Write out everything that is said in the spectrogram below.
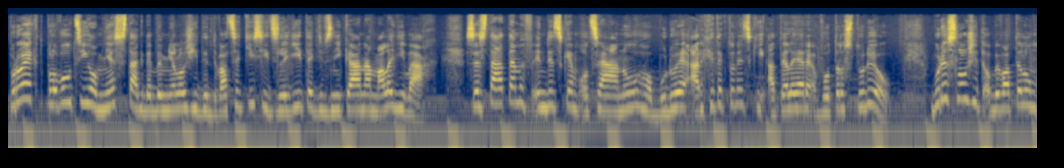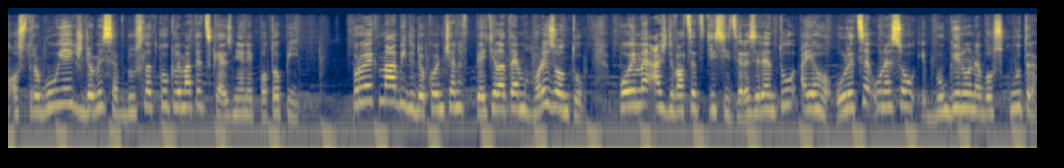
Projekt plovoucího města, kde by mělo žít 20 tisíc lidí, teď vzniká na Maledivách. Se státem v Indickém oceánu ho buduje architektonický ateliér Water Studio. Bude sloužit obyvatelům ostrovů, jejichž domy se v důsledku klimatické změny potopí. Projekt má být dokončen v pětiletém horizontu. Pojme až 20 tisíc rezidentů a jeho ulice unesou i buginu nebo skútr.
